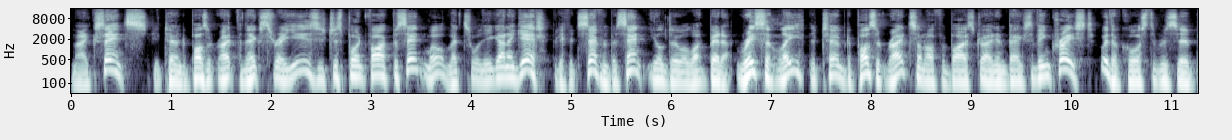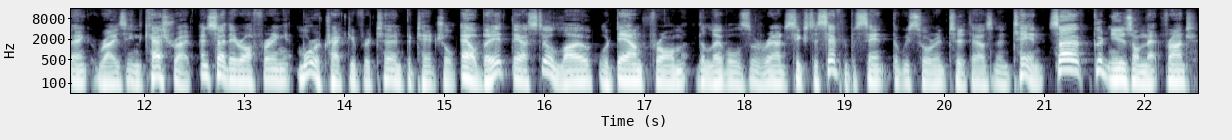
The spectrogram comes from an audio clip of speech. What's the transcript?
Makes sense. If your term deposit rate for the next three years is just 0.5%, well, that's all you're going to get. But if it's 7%, you'll do a lot better. Recently, the term deposit rates on offer by Australian banks have increased, with, of course, the Reserve Bank raising the cash rate. And so they're offering more attractive return potential, albeit they are still low or down from the levels of around 6 to 7% that we saw in 2010. So, good news on that front.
